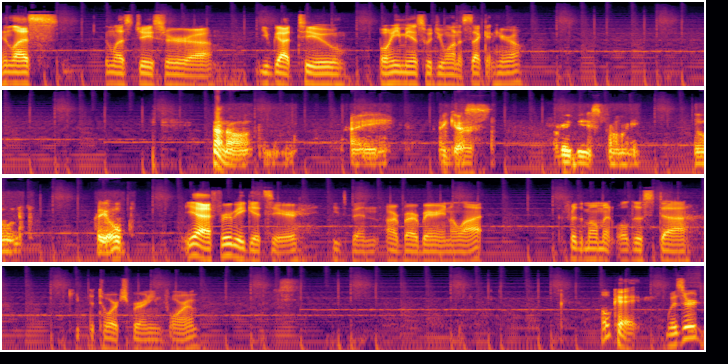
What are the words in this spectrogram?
Unless, unless Jacer, uh, you've got two. Bohemyus, would you want a second hero? No, no. I, I guess Ruby is coming soon. I hope. Yeah, if Ruby gets here, he's been our barbarian a lot. For the moment, we'll just uh, keep the torch burning for him. Okay, wizard,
